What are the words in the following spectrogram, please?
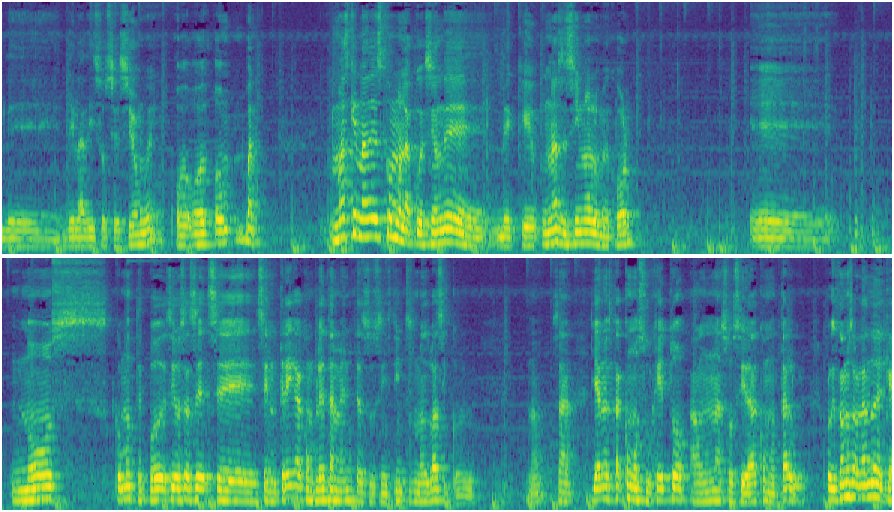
de, de la disociación, güey. O, o, o, bueno, más que nada es como la cuestión de, de que un asesino a lo mejor eh, no... ¿Cómo te puedo decir? O sea, se, se, se entrega completamente a sus instintos más básicos. ¿no? O sea, ya no está como sujeto a una sociedad como tal, güey. Porque estamos hablando de que,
